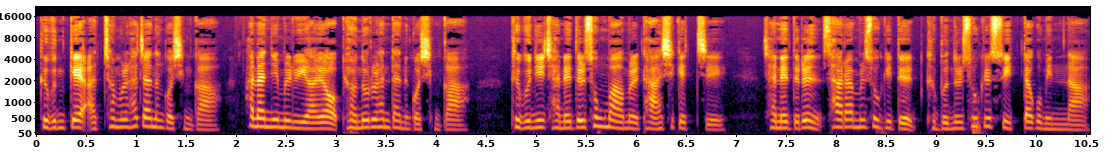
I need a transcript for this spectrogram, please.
그분께 아첨을 하자는 것인가? 하나님을 위하여 변호를 한다는 것인가? 그분이 자네들 속마음을 다 아시겠지. 자네들은 사람을 속이듯 그분을 속일 수 있다고 믿나?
